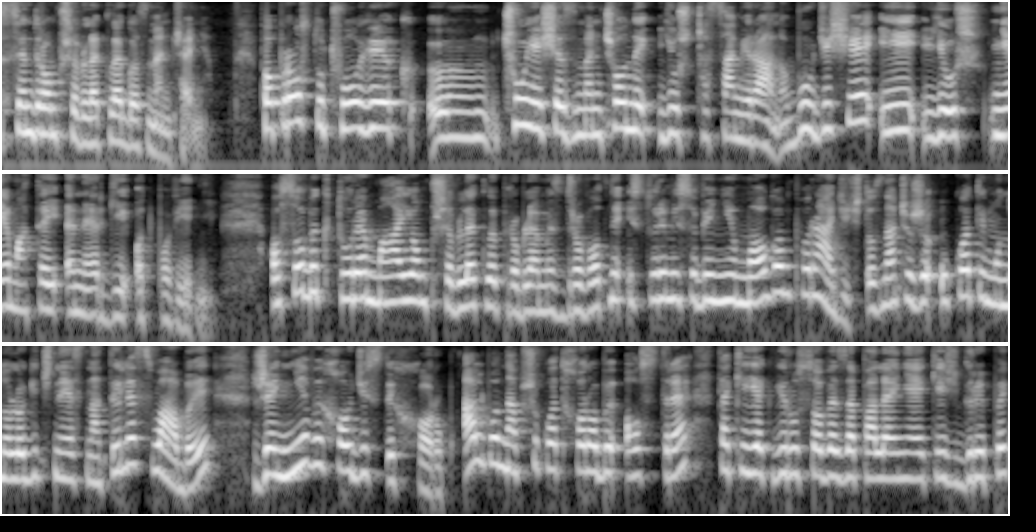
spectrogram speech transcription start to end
syndrom przewlekłego zmęczenia. Po prostu człowiek ym, czuje się zmęczony już czasami rano. Budzi się i już nie ma tej energii odpowiedniej. Osoby, które mają przewlekłe problemy zdrowotne i z którymi sobie nie mogą poradzić, to znaczy, że układ immunologiczny jest na tyle słaby, że nie wychodzi z tych chorób. Albo na przykład choroby ostre, takie jak wirusowe zapalenia, jakieś grypy,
